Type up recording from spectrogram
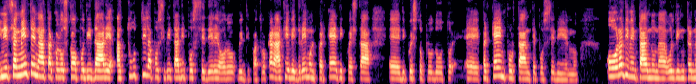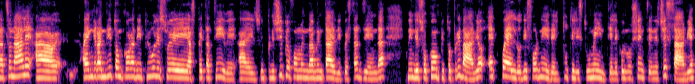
Inizialmente è nata con lo scopo di dare a tutti la possibilità di possedere oro 24 carati e vedremo il perché di, questa, eh, di questo prodotto, eh, perché è importante possederlo. Ora, diventando una holding internazionale, ha, ha ingrandito ancora di più le sue aspettative. il, il principio fondamentale di questa azienda, quindi il suo compito primario, è quello di fornire tutti gli strumenti e le conoscenze necessarie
